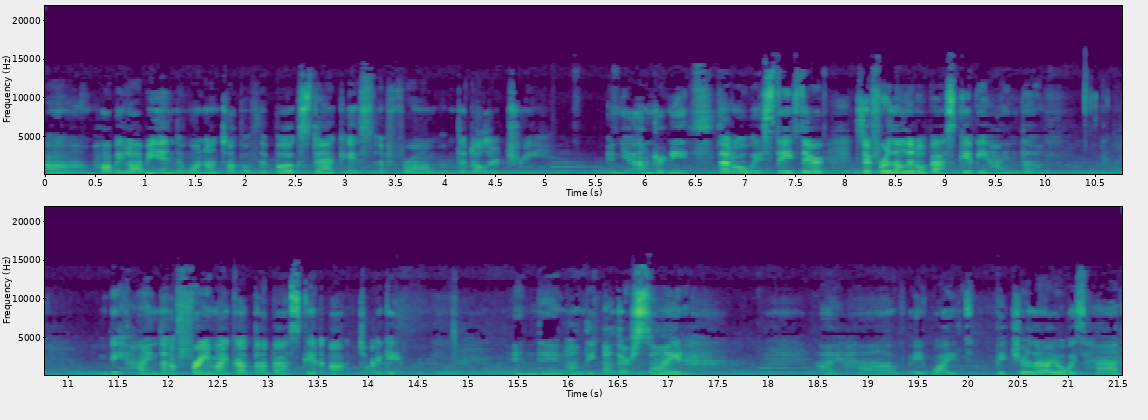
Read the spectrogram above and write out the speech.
um, Hobby Lobby and the one on top of the book stack is from the Dollar Tree. And yeah underneath that always stays there except for the little basket behind the behind that frame I got that basket at Target. And then on the other side I have a white picture that I always had.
